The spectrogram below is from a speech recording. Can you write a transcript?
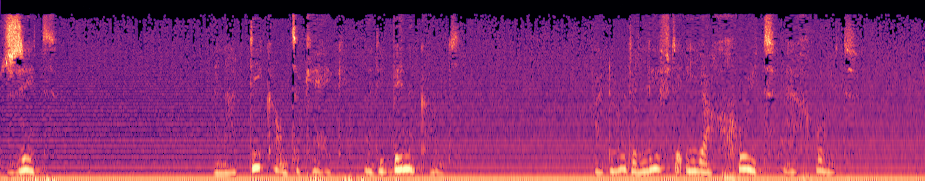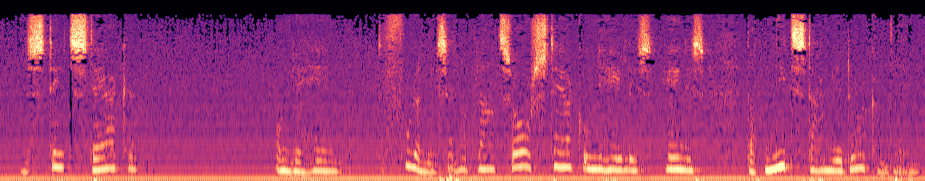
zit. En naar die kant te kijken, naar die binnenkant. Waardoor de liefde in jou groeit en groeit. Steeds sterker om je heen te voelen is. En op plaats zo sterk om je heen is, heen is dat niets daar meer door kan dringen.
